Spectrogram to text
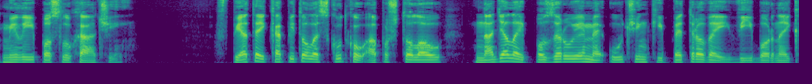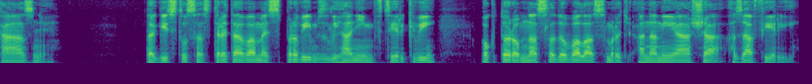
Milí poslucháči, v 5. kapitole Skutkov apoštolov naďalej pozorujeme účinky Petrovej výbornej kázne. Takisto sa stretávame s prvým zlyhaním v cirkvi, po ktorom nasledovala smrť Ananiáša a Zafíry.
